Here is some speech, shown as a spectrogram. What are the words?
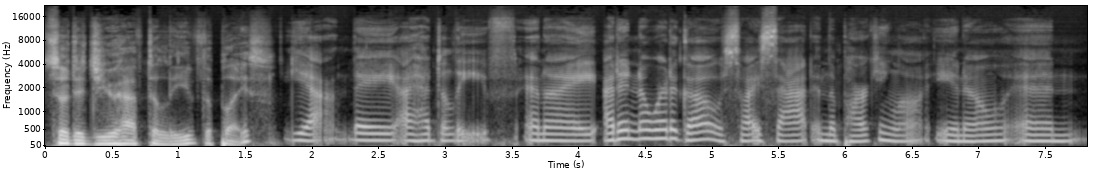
So did you have to leave the place? Yeah, they I had to leave and I I didn't know where to go, so I sat in the parking lot, you know, and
